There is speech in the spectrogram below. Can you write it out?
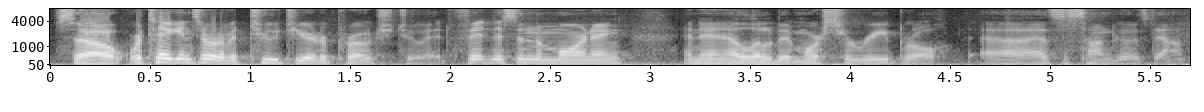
So we're taking sort of a two-tiered approach to it: fitness in the morning, and then a little bit more cerebral uh, as the sun goes down.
